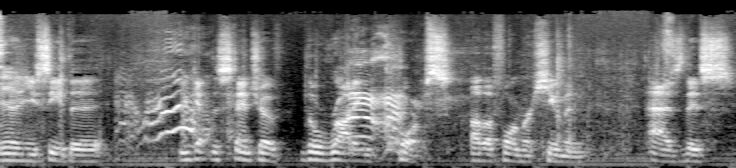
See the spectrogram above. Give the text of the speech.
and you see the you get the stench of the rotting corpse of a former human as this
